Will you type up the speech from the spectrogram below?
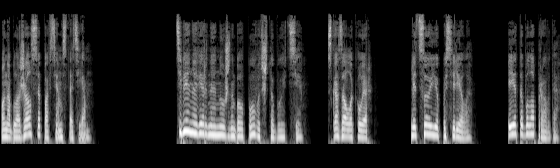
Он облажался по всем статьям. «Тебе, наверное, нужен был повод, чтобы уйти», — сказала Клэр. Лицо ее посерело. И это была правда.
